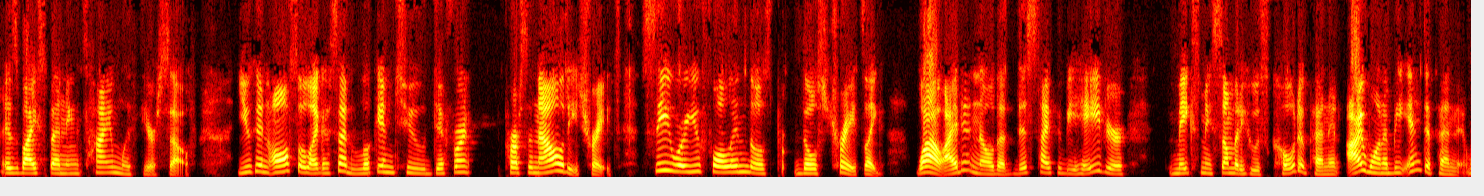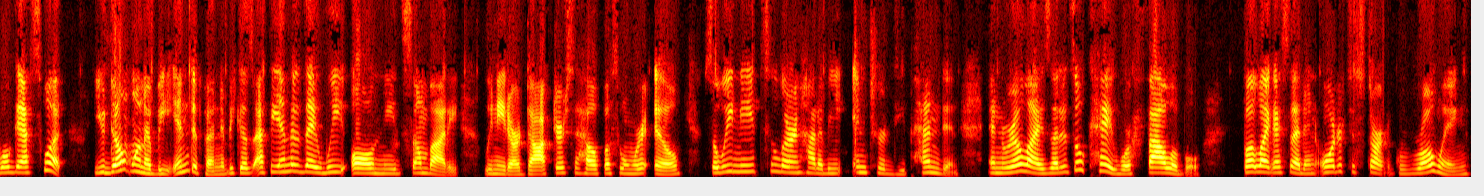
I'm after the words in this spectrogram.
is by spending time with yourself. You can also, like I said, look into different personality traits. See where you fall in those those traits. Like, wow, I didn't know that this type of behavior makes me somebody who's codependent. I want to be independent. Well, guess what? You don't want to be independent because at the end of the day, we all need somebody. We need our doctors to help us when we're ill. So we need to learn how to be interdependent and realize that it's okay, we're fallible. But like I said, in order to start growing,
